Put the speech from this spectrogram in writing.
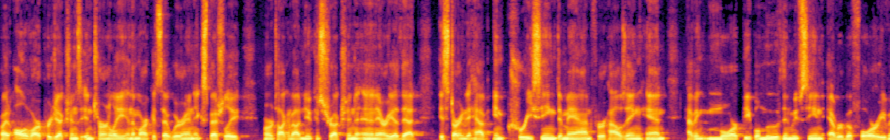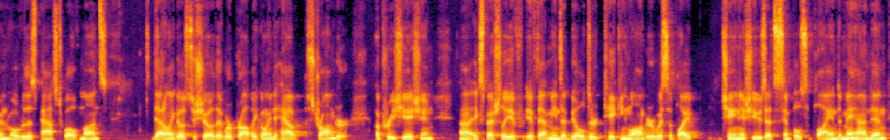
right? All of our projections internally in the markets that we're in, especially when we're talking about new construction in an area that is starting to have increasing demand for housing and having more people move than we've seen ever before, even over this past twelve months. That only goes to show that we're probably going to have stronger appreciation uh, especially if, if that means that builds are taking longer with supply chain issues. That's simple supply and demand. And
